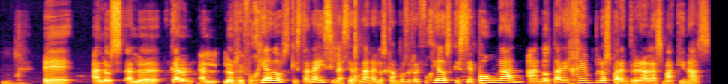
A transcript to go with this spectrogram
Mm a los, claro, a los refugiados que están ahí sin hacer nada en los campos de refugiados, que se pongan a anotar ejemplos para entrenar a las máquinas,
